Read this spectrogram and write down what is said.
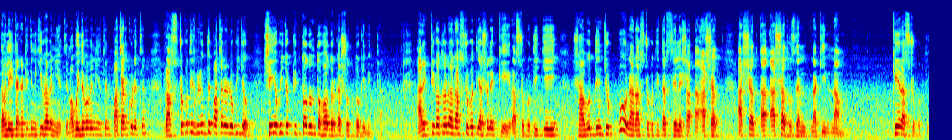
তাহলে এই টাকাটি তিনি কীভাবে নিয়েছেন? অবৈধভাবে নিয়েছেন? পাচার করেছেন? রাষ্ট্রপতির বিরুদ্ধে পাচারের অভিযোগ? সেই অভিযোগটির তদন্ত হওয়া দরকার সত্য কি মিথ্যা? আরেকটি কথা হলো, রাষ্ট্রপতি আসলে কে? রাষ্ট্রপতি কি শাহাবুদ্দিন চুপ্পু না রাষ্ট্রপতি তার ছেলে আরশাদ আরশাদ আরশাদ হোসেন নাকি নাম? কে রাষ্ট্রপতি?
